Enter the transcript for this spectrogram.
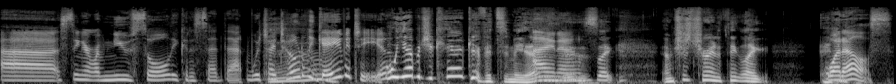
uh, singer of New Soul, you could have said that, which I totally gave it to you. Oh yeah, but you can't give it to me. That's, I know. It's like I'm just trying to think like What else?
